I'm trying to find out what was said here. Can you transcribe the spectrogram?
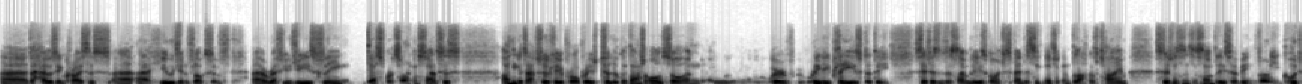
uh, the housing crisis, uh, a huge influx of uh, refugees fleeing desperate circumstances, I think it's absolutely appropriate to look at that also. And we're really pleased that the Citizens Assembly is going to spend a significant block of time. Citizens Assemblies have been very good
